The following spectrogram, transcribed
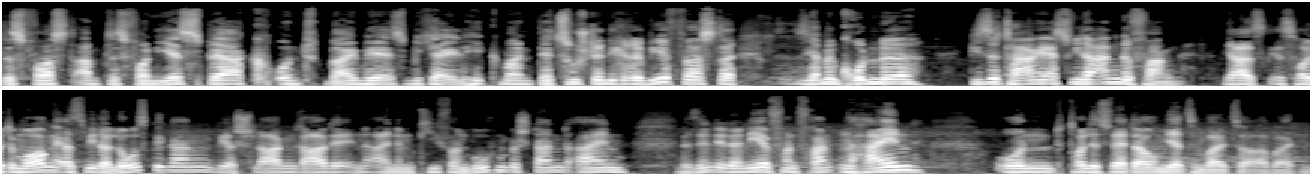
des Forstamtes von Jesberg und bei mir ist Michael Hickmann, der zuständige Revierförster. Sie haben im Grunde diese Tage erst wieder angefangen. Ja, es ist heute Morgen erst wieder losgegangen. Wir schlagen gerade in einem Kiefern-Buchenbestand ein. Wir sind in der Nähe von Frankenhain und tolles Wetter, um jetzt im Wald zu arbeiten.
